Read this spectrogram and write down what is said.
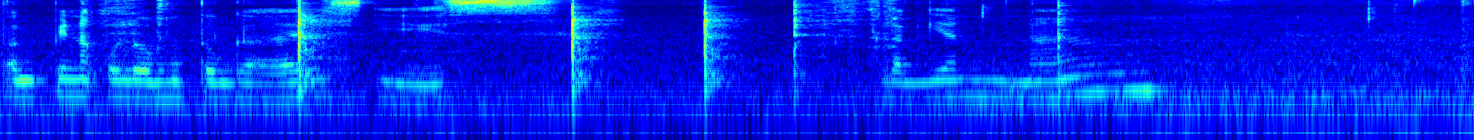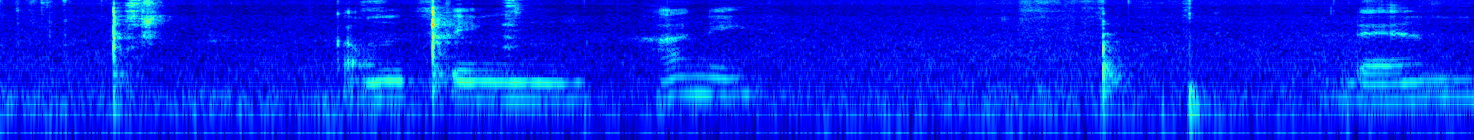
Pag pinakulo mo to guys is lagyan mo ng kaunting honey. Then,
